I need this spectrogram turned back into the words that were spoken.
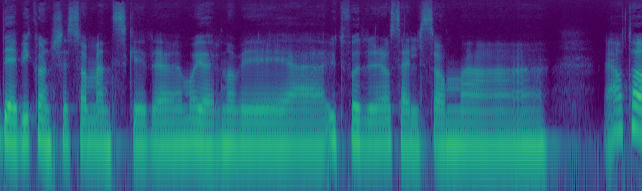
det vi kanskje som mennesker må gjøre når vi utfordrer oss selv som ja, ta,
